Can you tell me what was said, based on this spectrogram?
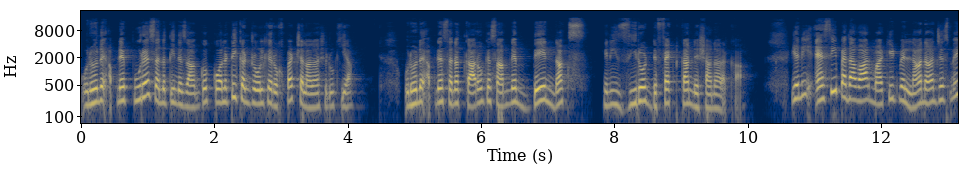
انہوں نے اپنے پورے صنعتی نظام کو کوالٹی کنٹرول کے رخ پر چلانا شروع کیا۔ انہوں نے اپنے صنعت کاروں کے سامنے بے نقص یعنی زیرو ڈیفیکٹ کا نشانہ رکھا۔ یعنی ایسی پیداوار مارکیٹ میں لانا جس میں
